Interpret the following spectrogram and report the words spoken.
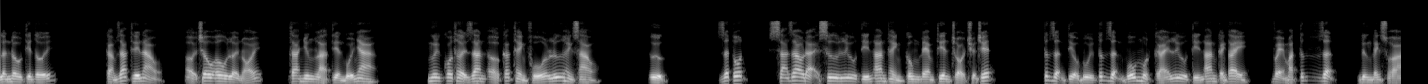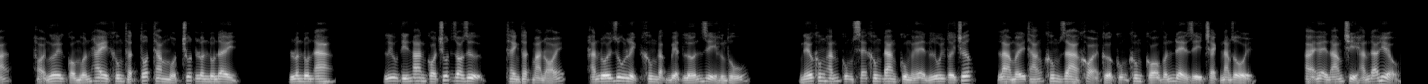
lần đầu tiên tới. Cảm giác thế nào? Ở châu âu lời nói, ta nhưng là tiền bối nha. Ngươi có thời gian ở các thành phố lữ hành sao? Ừ. Rất tốt, xã giao đại sư lưu tín an thành công đem thiên trò chuyện chết. Tức giận tiểu bùi tức giận vỗ một cái lưu tín an cánh tay, vẻ mặt tức giận, đừng đánh xóa, hỏi ngươi có muốn hay không thật tốt thăm một chút london đây? London a. Lưu tín an có chút do dự, thành thật mà nói, hắn đối du lịch không đặc biệt lớn gì hứng thú nếu không hắn cũng sẽ không đang cùng hệ lui tới trước, là mấy tháng không ra khỏi cửa cũng không có vấn đề gì trạch nam rồi. Hải hệ ám chỉ hắn đã hiểu,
